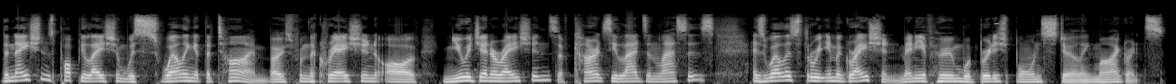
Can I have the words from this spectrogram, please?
The nation's population was swelling at the time, both from the creation of newer generations of currency lads and lasses, as well as through immigration, many of whom were British born sterling migrants.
